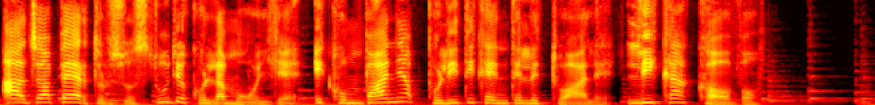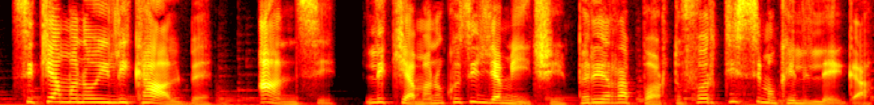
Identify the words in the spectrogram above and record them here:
ha già aperto il suo studio con la moglie e compagna politica intellettuale, Lika Kovo. Si chiamano i Licalbe, anzi, li chiamano così gli amici per il rapporto fortissimo che li lega.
